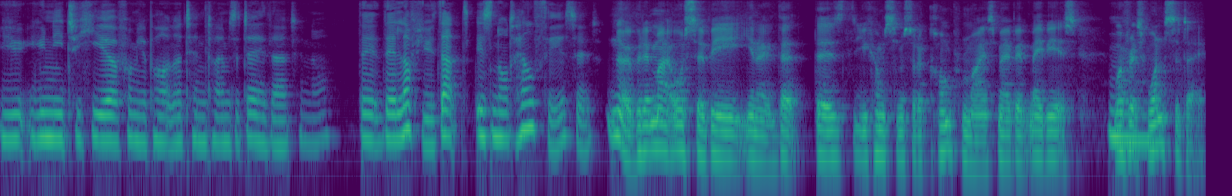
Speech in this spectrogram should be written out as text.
you you need to hear from your partner ten times a day that you know they they love you. That is not healthy, is it? No, but it might also be, you know, that there's you come to some sort of compromise. Maybe maybe it's whether it's mm. once a day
